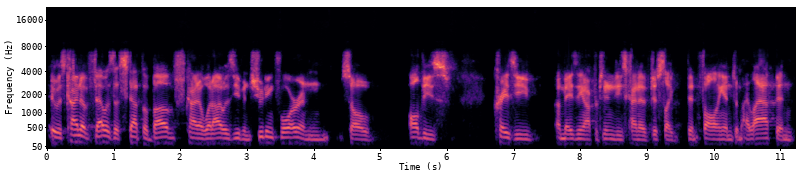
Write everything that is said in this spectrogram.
it was kind of, that was a step above kind of what I was even shooting for. And so all these crazy, amazing opportunities kind of just like been falling into my lap. And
